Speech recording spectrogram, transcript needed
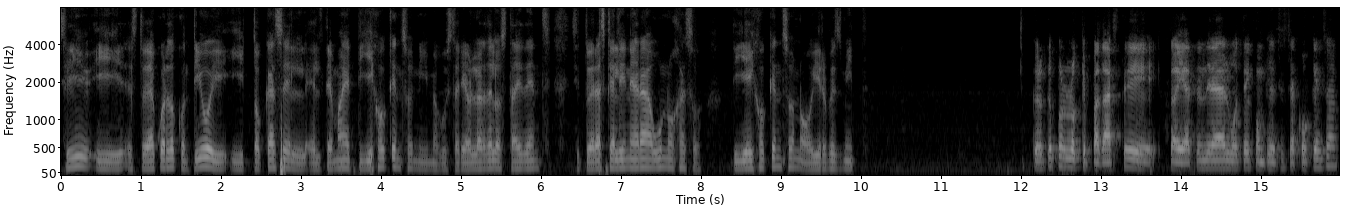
Sí, y estoy de acuerdo contigo y, tocas el, tema de TJ Hawkinson y me gustaría hablar de los tight ends. Si tuvieras que alinear a uno, Jaso, TJ Hawkinson o Irv Smith. Creo que por lo que pagaste todavía tendría el bote de confianza hacia Hawkinson,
